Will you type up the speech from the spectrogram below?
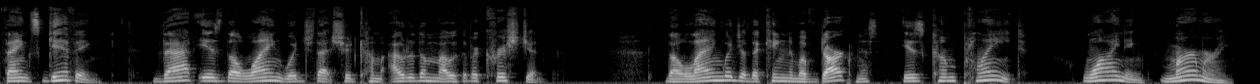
thanksgiving. That is the language that should come out of the mouth of a Christian. The language of the kingdom of darkness is complaint whining, murmuring.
